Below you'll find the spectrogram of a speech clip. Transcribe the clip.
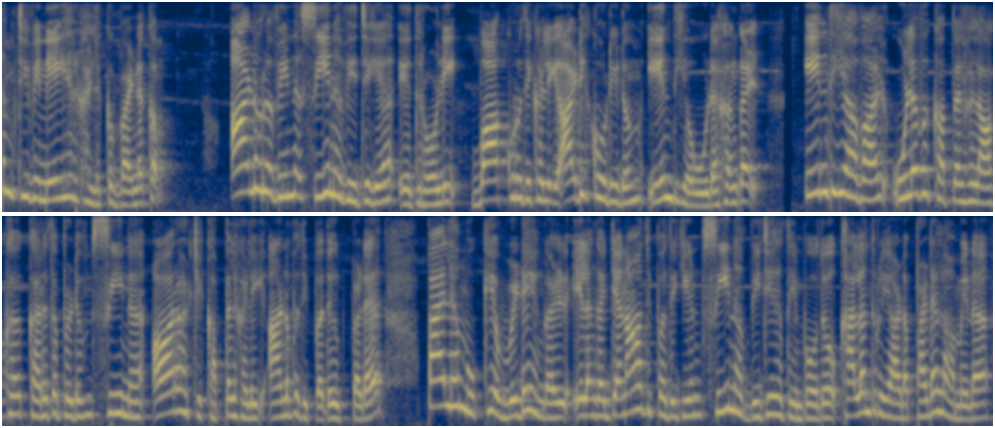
அகிலம் டிவி நேயர்களுக்கு வணக்கம். அனுரவின் சீன விஜய எதிரொலி. வாக்குறுதிகளை அடிக்கோடிடும் இந்திய ஊடகங்கள். இந்தியாவால் உளவு கப்பல்களாக கருதப்படும் சீன ஆராய்ச்சி கப்பல்களை அனுமதிப்பது உட்பட பல முக்கிய விடயங்கள் இலங்கை ஜனாதிபதியின் சீன விஜயத்தின் போது கலந்துரையாடப்படலாம் என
